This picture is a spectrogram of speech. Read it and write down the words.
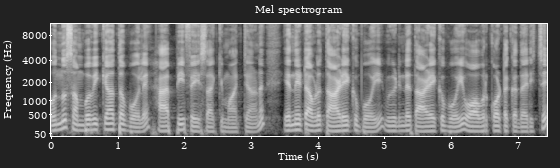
ഒന്നും സംഭവിക്കാത്ത പോലെ ഹാപ്പി ഫേസ് ആക്കി മാറ്റുകയാണ് എന്നിട്ട് അവൾ താഴേക്ക് പോയി വീടിന്റെ താഴേക്ക് പോയി ഓവർ കോട്ടൊക്കെ ധരിച്ച്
